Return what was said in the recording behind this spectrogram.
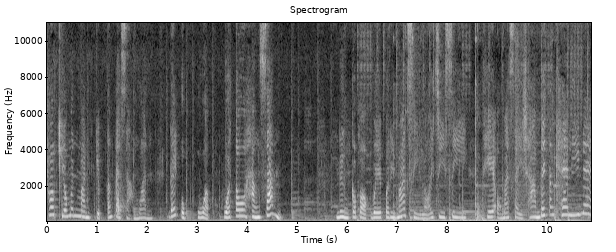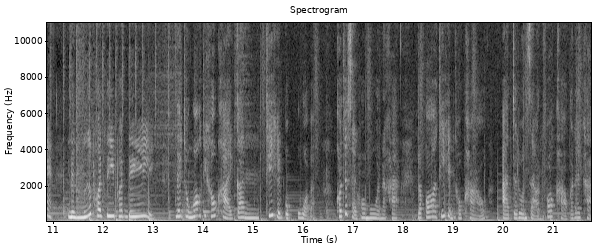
ชอบเคี้ยวมันๆเก็บตั้งแต่ 3 วัน ได้อบอวบ หัวโตหางสั้น 1 กระบอกเวปริมาตร 400 ซีซี เทออกมาใส่ชามได้ตั้งแค่นี้แน่หนึ่งมื้อพอดีพอดี ในถั่วงอกที่เขาขายกันที่เห็นอบอวบอะเขาจะใส่ฮอร์โมนนะคะ แล้วก็ที่เห็นขาวๆอาจจะโดนสารฟอกขาวก็ได้ค่ะ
